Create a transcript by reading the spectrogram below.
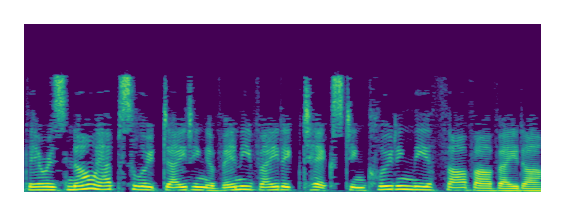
There is no absolute dating of any Vedic text including the Atharvaveda.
